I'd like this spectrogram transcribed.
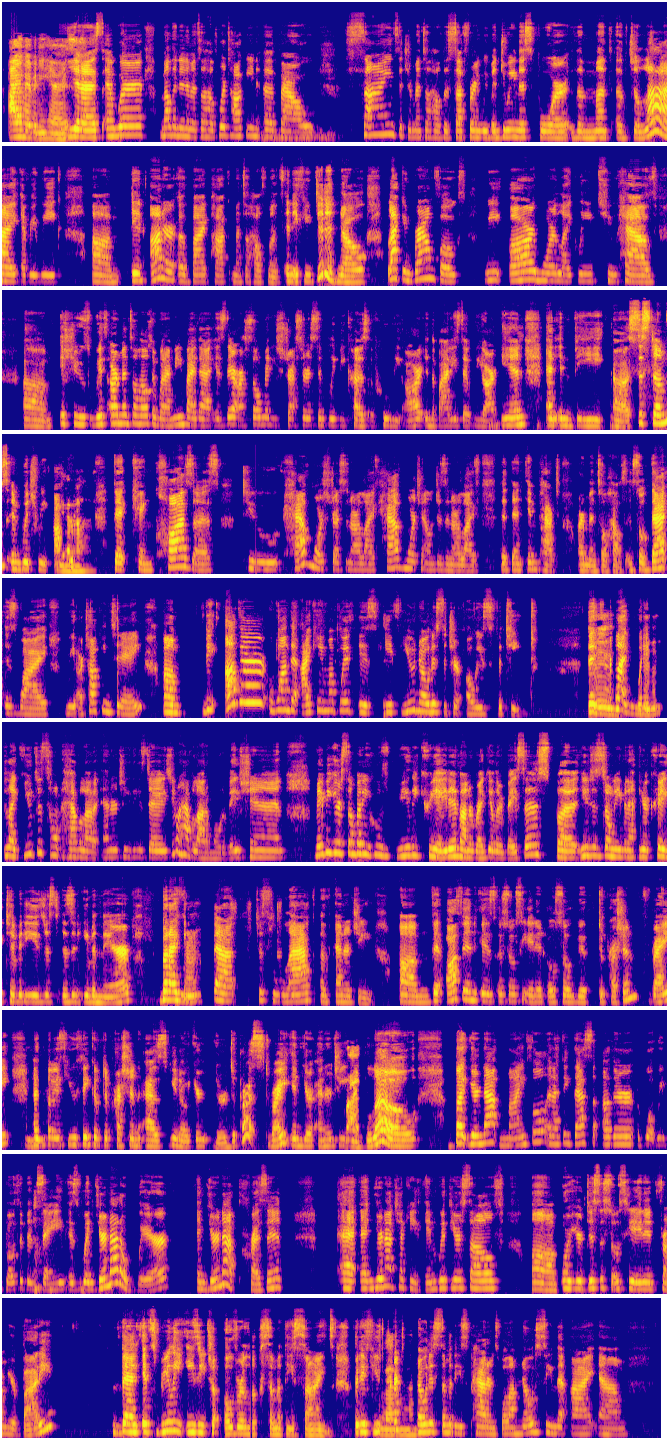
I am Ebony Harris. Yes, and we're Melanin and Mental Health. We're talking about signs that your mental health is suffering. We've been doing this for the month of July every week um, in honor of BIPOC Mental Health Month. And if you didn't know, Black and Brown folks, we are more likely to have um, issues with our mental health. And what I mean by that is there are so many stressors simply because of who we are in the bodies that we are in and in the uh, systems in which we operate yeah. that can cause us to have more stress in our life, have more challenges in our life that then impact our mental health. And so that is why we are talking today. Um, the other one that I came up with is if you notice that you're always fatigued. That mm-hmm. you're like wait, mm-hmm. like you just don't have a lot of energy these days. You don't have a lot of motivation. Maybe you're somebody who's really creative on a regular basis, but you just don't even have, your creativity just isn't even there. But I mm-hmm. think that just lack of energy um, that often is associated also with depression, right? Mm-hmm. And so if you think of depression as, you know, you're you're depressed, right? And your energy right. low, but you're not mindful. And I think that's the other what we both have been saying is when you're not aware and you're not present and, and you're not checking in with yourself, um, or you're disassociated from your body, then it's really easy to overlook some of these signs. But if you yeah. start to notice some of these patterns, well, I'm noticing that I am,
